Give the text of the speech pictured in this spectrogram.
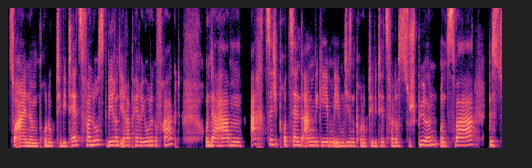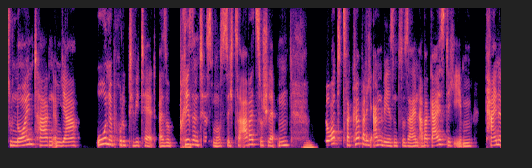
zu einem Produktivitätsverlust während ihrer Periode gefragt. Und da haben 80 Prozent angegeben, eben diesen Produktivitätsverlust zu spüren. Und zwar bis zu neun Tagen im Jahr ohne Produktivität, also Präsentismus, sich zur Arbeit zu schleppen, mhm. dort zwar körperlich anwesend zu sein, aber geistig eben keine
